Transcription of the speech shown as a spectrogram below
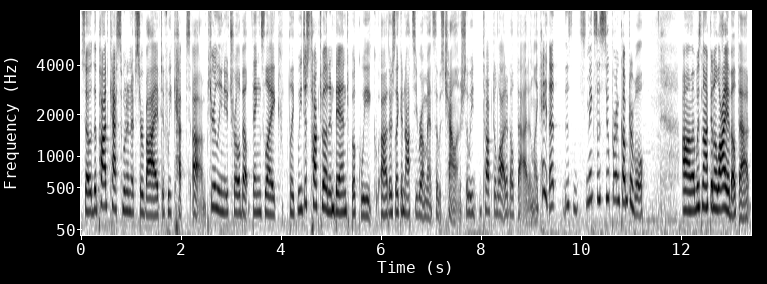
So the podcast wouldn't have survived if we kept um, purely neutral about things like like we just talked about in Banned Book Week. Uh, there's like a Nazi romance that was challenged, so we talked a lot about that and like, hey, that this, this makes us super uncomfortable. Um, I was not going to lie about that.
